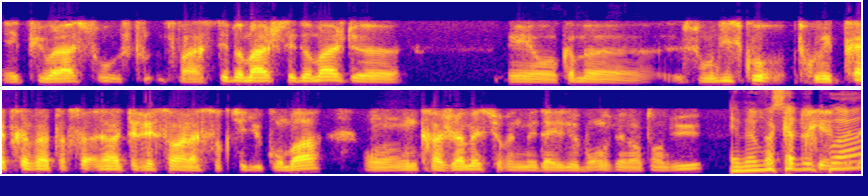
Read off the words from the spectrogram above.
Et puis voilà, enfin, c'est dommage, c'est dommage de. Mais euh, comme euh, son discours trouvé très très intéressant à la sortie du combat, on ne crache jamais sur une médaille de bronze, bien entendu. Et eh ben vous savez quoi?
